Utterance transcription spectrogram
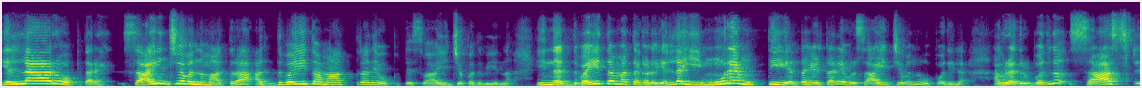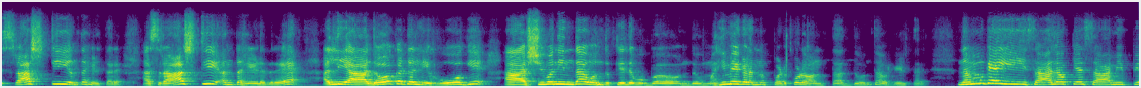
ಎಲ್ಲರೂ ಒಪ್ತಾರೆ. ಸಾಯುಜ್ಯವನ್ನು ಮಾತ್ರ ಅದ್ವೈತ ಮಾತ್ರನೇ ಒಪ್ಪುತ್ತೆ ಸಾಯುಜ್ಯ ಪದವಿಯನ್ನ. ಇನ್ನು ದ್ವೈತ ಮತಗಳು ಎಲ್ಲ ಈ ಮೂರೇ ಮುಕ್ತಿ ಅಂತ ಹೇಳ್ತಾರೆ ಅವರು ಸಾಯುಜ್ಯವನ್ನು ಒಪ್ಪೋದಿಲ್ಲ. ಅವರು ಅದ್ರ ಬದಲು ಸಾಷ್ಟಿ ಸ್ರಾಷ್ಟಿ ಅಂತ ಹೇಳ್ತಾರೆ. ಆ ಸ್ರಾಷ್ಟಿ ಅಂತ ಹೇಳಿದ್ರೆ ಅಲ್ಲಿ ಆ ಲೋಕದಲ್ಲಿ ಹೋಗಿ ಆ ಶಿವನಿಂದ ಒಂದು ಕೆಲವು ಬ, ಒಂದು ಮಹಿಮೆಗಳನ್ನು ಪಡ್ಕೊಳ್ಳೋ ಅಂಥದ್ದು ಅಂತ ಅವ್ರು ಹೇಳ್ತಾರೆ. ನಮಗೆ ಈ ಸಾಲೋಕ್ಯ, ಸಾಮೀಪ್ಯ,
